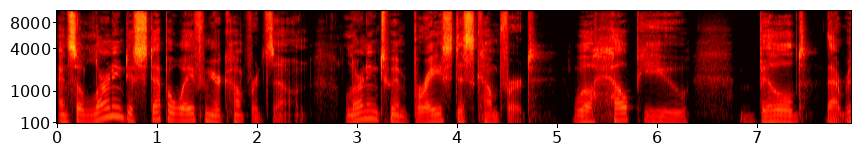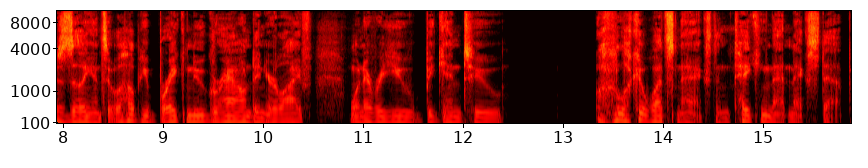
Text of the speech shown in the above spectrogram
And so learning to step away from your comfort zone, learning to embrace discomfort will help you build that resilience. It will help you break new ground in your life whenever you begin to look at what's next and taking that next step.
